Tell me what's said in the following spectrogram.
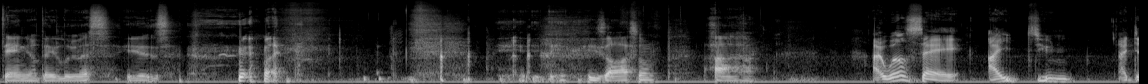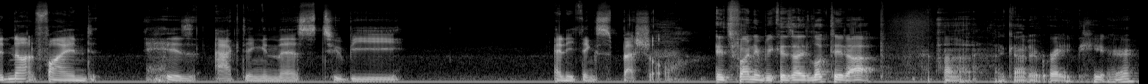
Daniel Day Lewis? He is like he's awesome. Uh, I will say I do I did not find his acting in this to be anything special. It's funny because I looked it up. Uh, I got it right here.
